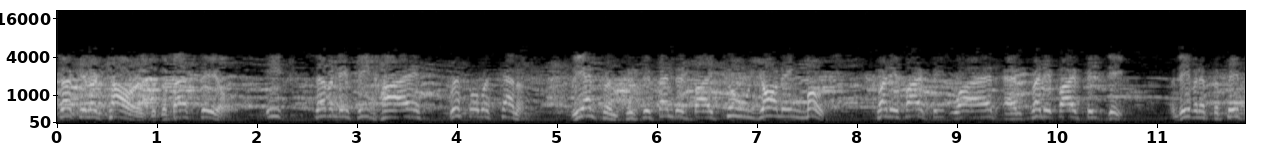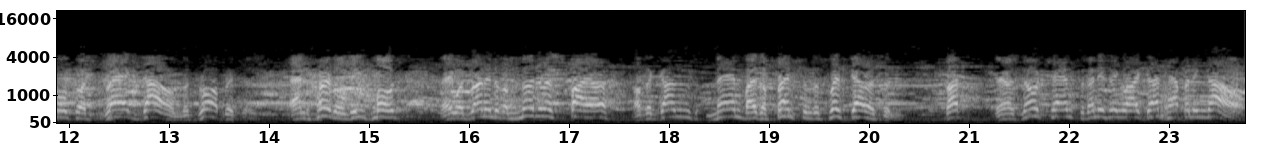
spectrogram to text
circular towers of the Bastille, each 70 feet high, bristle with cannon. The entrance is defended by two yawning moats, 25 feet wide and 25 feet deep. And even if the people could drag down the drawbridges and hurdle these moats, they would run into the murderous fire of the guns manned by the French and the Swiss garrison. But there's no chance of anything like that happening now.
